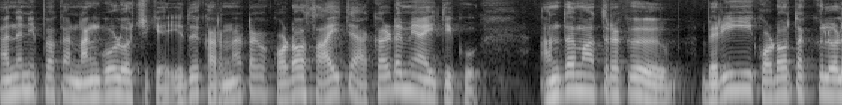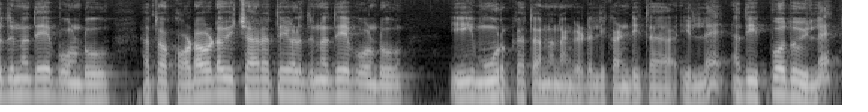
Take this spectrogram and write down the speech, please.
ಅಂದನಿಪ್ಪಕ ನಂಗೋಳೋಚಿಕೆ. ಇದು ಕರ್ನಾಟಕ ಕೊಡವ ಸಾಹಿತ್ಯ ಅಕಾಡೆಮಿ ಆಯ್ತಿಕ್ಕು. ಅಂದ ಮಾತ್ರಕ್ಕೆ ಬರೀ ಕೊಡೋ ತಕ್ಕಲು ಎಳ್ದಿನದೇ ಬೋಂಡು, ಅಥವಾ ಕೊಡೋಡ ವಿಚಾರತೆ ಎಳ್ದಿನದೇ ಬೋಂಡು, ಈ ಮೂರ್ಖತನ ನಂಗಡಲ್ಲಿ ಖಂಡಿತ ಇಲ್ಲ. ಅದು ಇಪ್ಪೋದು ಇಲ್ಲೇ.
